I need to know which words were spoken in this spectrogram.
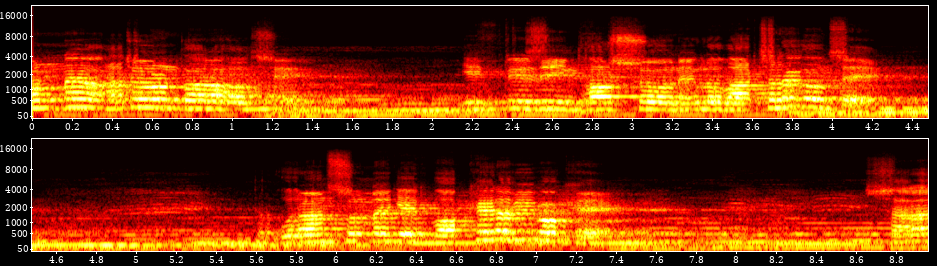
অন্যায় আচরণ করা হচ্ছে? ইফটিজিং ধর্ষণ, এগুলো না কমছে? কোরআন সুন্না কি এর পক্ষে না বিপক্ষে? সারা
